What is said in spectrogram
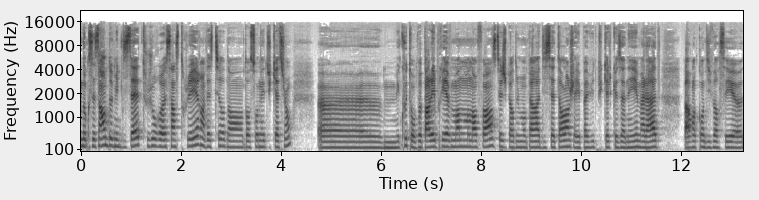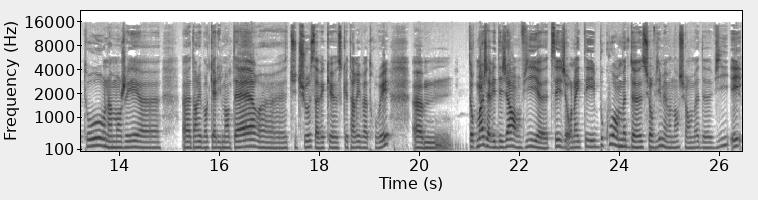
donc c'est ça en 2017, toujours s'instruire, investir dans, son éducation. Euh, écoute, on peut parler brièvement de mon enfance. Tu sais, j'ai perdu mon père à 17 ans, je l'avais pas vu depuis quelques années, malade. Parents qui ont divorcé euh, tôt, on a mangé euh, euh dans les banques alimentaires, euh, tu te chausses avec euh, ce que tu arrives à trouver. donc moi, j'avais déjà envie, tu sais, on a été beaucoup en mode survie, mais maintenant je suis en mode vie et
